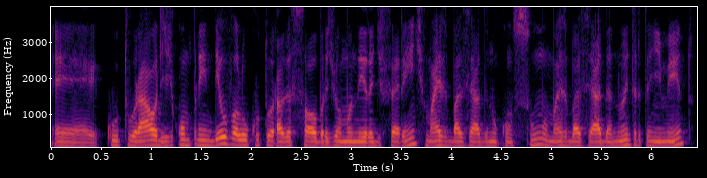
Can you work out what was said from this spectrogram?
é, cultural, de compreender o valor cultural dessa obra de uma maneira diferente, mais baseada no consumo, mais baseada no entretenimento.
